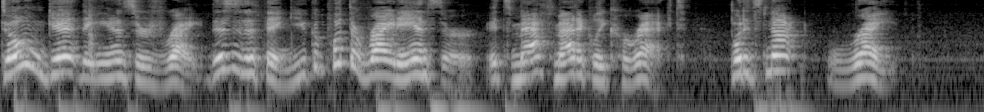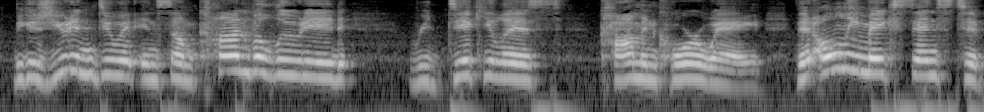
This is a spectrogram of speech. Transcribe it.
don't get the answers right. This is the thing. You can put the right answer. It's mathematically correct, but it's not right because you didn't do it in some convoluted, ridiculous common core way that only makes sense to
